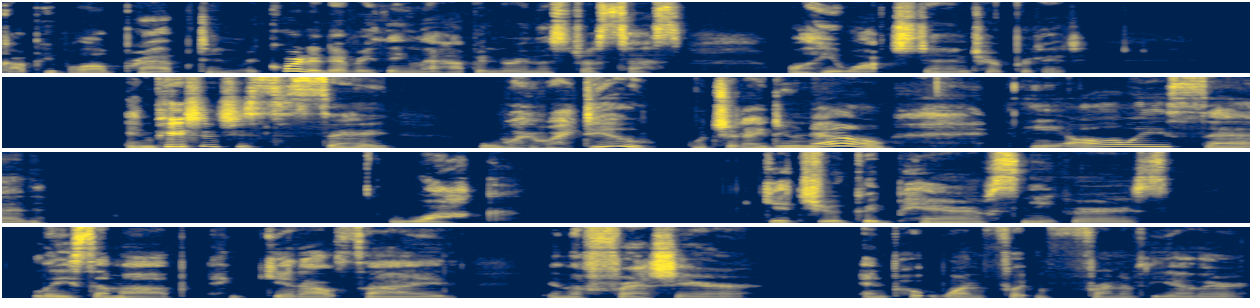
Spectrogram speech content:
got people all prepped and recorded everything that happened during the stress test while he watched and interpreted. And patients used to say, What do I do? What should I do now? And he always said, Walk. Get you a good pair of sneakers, lace them up, and get outside in the fresh air and put one foot in front of the other.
